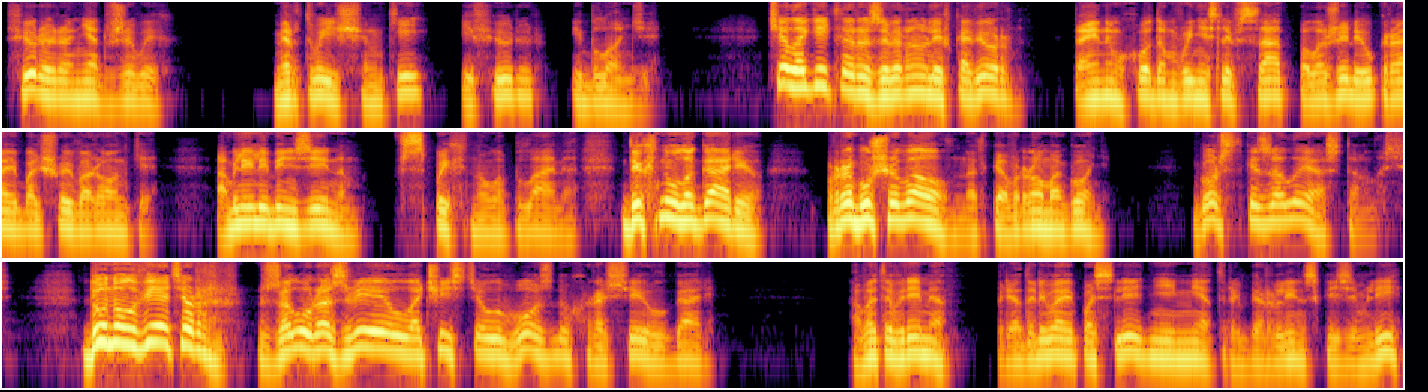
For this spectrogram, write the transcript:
Фюрера нет в живых. Мертвые щенки и фюрер, и блонди. Тело Гитлера завернули в ковер, тайным ходом вынесли в сад, положили у края большой воронки. Облили бензином. Вспыхнуло пламя. Дыхнуло гарью. Пробушевал над ковром огонь. Горстка золы осталась. Дунул ветер, золу развеял, очистил воздух, рассеял гарь. А в это время, преодолевая последние метры берлинской земли,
